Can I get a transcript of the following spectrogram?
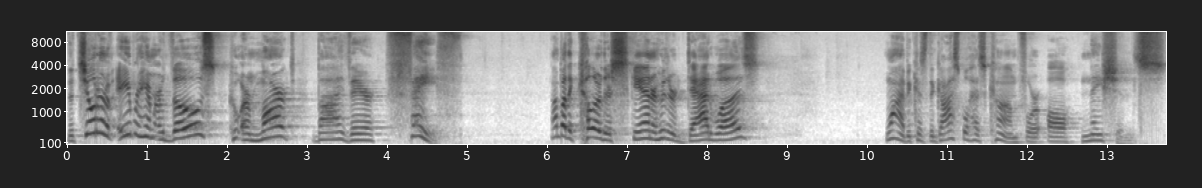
The children of Abraham are those who are marked by their faith not by the color of their skin or who their dad was. Why? Because the gospel has come for all nations.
